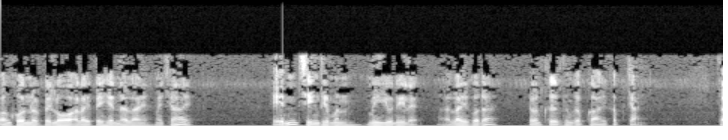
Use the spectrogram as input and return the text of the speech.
บางคนไปรออะไรไปเห็นอะไร ไม่ใช่ เห็นสิ่งที่มันมีอยู่นี่แหละ อะไรก็ได้แต่มันเกิดขึ้นกับกายกับใจ แต่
